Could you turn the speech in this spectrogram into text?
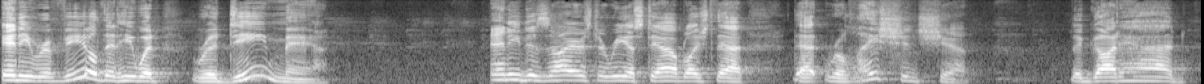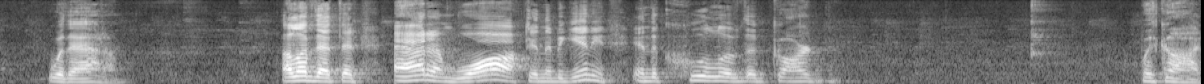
And he revealed that he would redeem man. And he desires to reestablish that, that relationship that God had with Adam. I love that, that Adam walked in the beginning in the cool of the garden with God.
